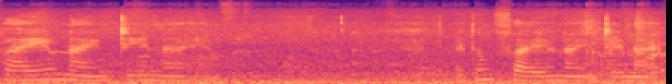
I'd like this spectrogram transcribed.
ഫൈവ് നയന്റി നയൻ ഇതും five ninety nine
